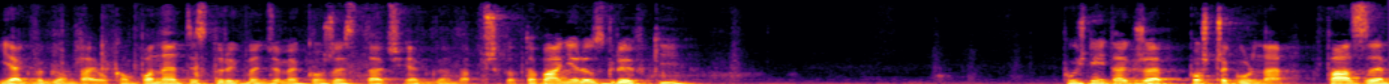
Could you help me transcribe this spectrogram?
jak wyglądają komponenty, z których będziemy korzystać, jak wygląda przygotowanie rozgrywki. Później także poszczególne fazy,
